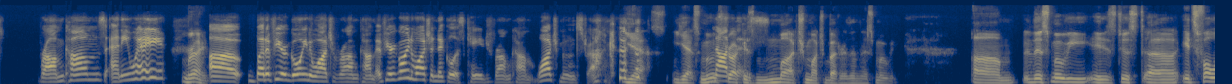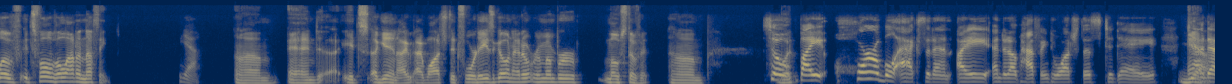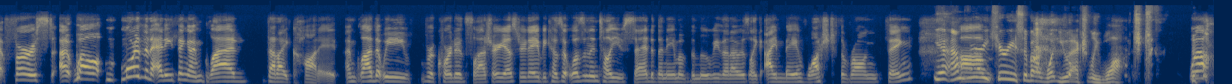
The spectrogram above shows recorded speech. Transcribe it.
rom-coms anyway. Right. Uh, but if you're going to watch a rom-com, if you're going to watch a Nicolas Cage rom-com, watch Moonstruck. yes, yes. Moonstruck is much, much better than this movie. Um, this movie is just uh, it's full of it's full of a lot of nothing. yeah. Um, and uh, it's again, I, I watched it four days ago, and I don't remember most of it. Um, So But- by horrible accident, I ended up having to watch this today. yeah, And at first, I, well, more than anything, I'm glad that I caught it. I'm glad that we recorded Slasher yesterday because it wasn't until you said the name of the movie that I was like, I may have watched the wrong thing. yeah. I'm very um, curious about what you actually watched. Well,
